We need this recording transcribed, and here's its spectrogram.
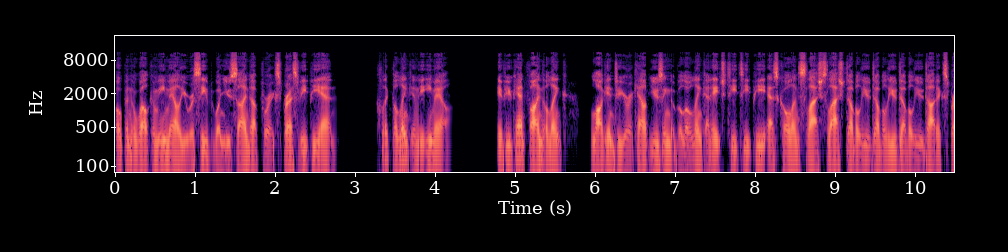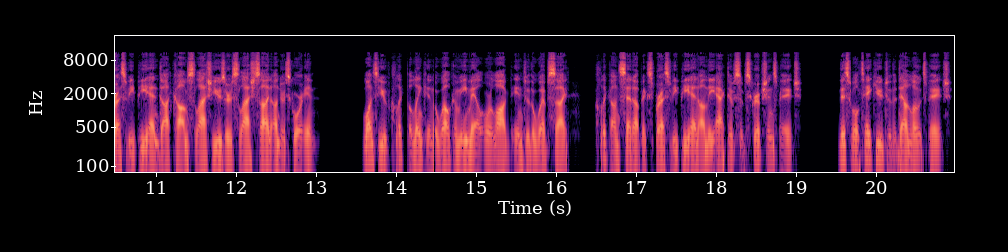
Open the welcome email you received when you signed up for ExpressVPN. Click the link in the email. If you can't find the link, log into your account using the below link at https colon slash slash www.expressvpn.com slash user slash sign underscore in. Once you've clicked the link in the welcome email or logged into the website, click on Set up ExpressVPN on the active subscriptions page. This will take you to the downloads page.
